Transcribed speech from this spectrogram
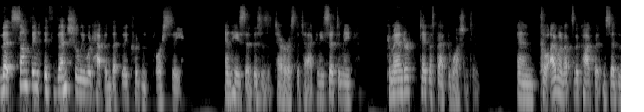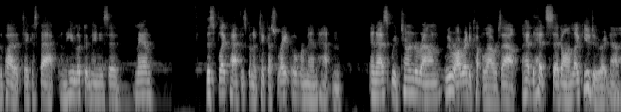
that something eventually would happen that they couldn't foresee and he said, This is a terrorist attack. And he said to me, Commander, take us back to Washington. And so I went up to the cockpit and said to the pilot, Take us back. And he looked at me and he said, Ma'am, this flight path is going to take us right over Manhattan. And as we turned around, we were already a couple hours out. I had the headset on, like you do right now,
